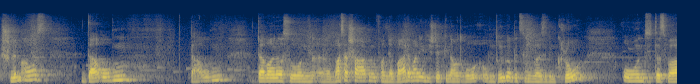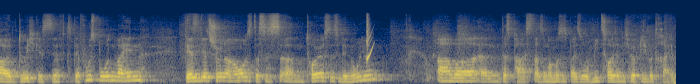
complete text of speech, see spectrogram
schlimm aus. Da oben, da oben, da war noch so ein äh, Wasserschaden von der Badewanne, die steht genau oben drüber, beziehungsweise dem Klo. Und das war durchgesifft. Der Fußboden war hin, der sieht jetzt schöner aus. Das ist ähm, teuerstes Linoleum, aber ähm, das passt. Also man muss es bei so Mietshäusern nicht wirklich übertreiben.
